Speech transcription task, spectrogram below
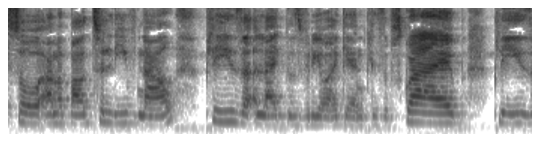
so i'm about to leave now. Please like this video again. Please subscribe. Please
